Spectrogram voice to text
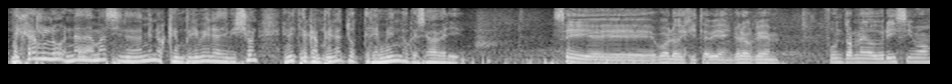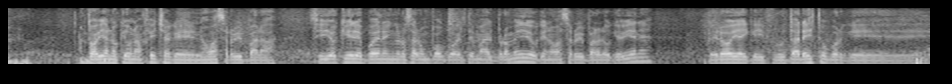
Dejarlo nada más y nada menos que en primera división, en este campeonato tremendo que se va a venir. Sí, eh, vos lo dijiste bien, creo que fue un torneo durísimo, todavía nos queda una fecha que nos va a servir para, si Dios quiere, poder engrosar un poco el tema del promedio, que nos va a servir para lo que viene, pero hoy hay que disfrutar esto porque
